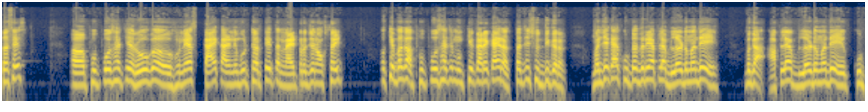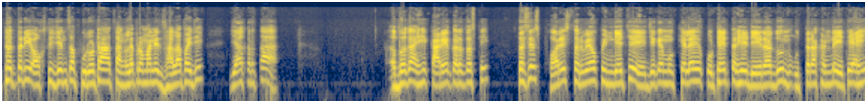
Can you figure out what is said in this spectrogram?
तसेच फुफ्फुसाचे रोग होण्यास काय कारणीभूत ठरते? तर नायट्रोजन ऑक्साईड. ओके बघा फुफ्फुसाचे मुख्य कार्य काय? रक्ताचे शुद्धीकरण. म्हणजे काय? कुठंतरी आपल्या ब्लडमध्ये बघा आपल्या ब्लडमध्ये कुठंतरी ऑक्सिजनचा पुरवठा हा चांगल्या प्रमाणे झाला पाहिजे. याकरता बघा हे कार्य करत असते. तसेच फॉरेस्ट सर्वे ऑफ इंडियाचे जे काही मुख्यालय कुठे आहे? तर हे डेहराडून उत्तराखंड येथे आहे.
